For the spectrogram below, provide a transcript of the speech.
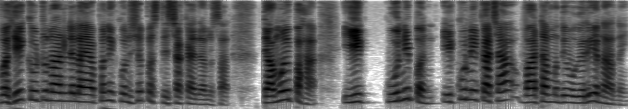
व हे कुठून आणलेलं आहे आपण? एकोणीसशे पस्तीसच्या कायद्यानुसार. त्यामुळे पहा एक कोणी पण एकूण एकाच्या वाटामध्ये वगैरे येणार नाही.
